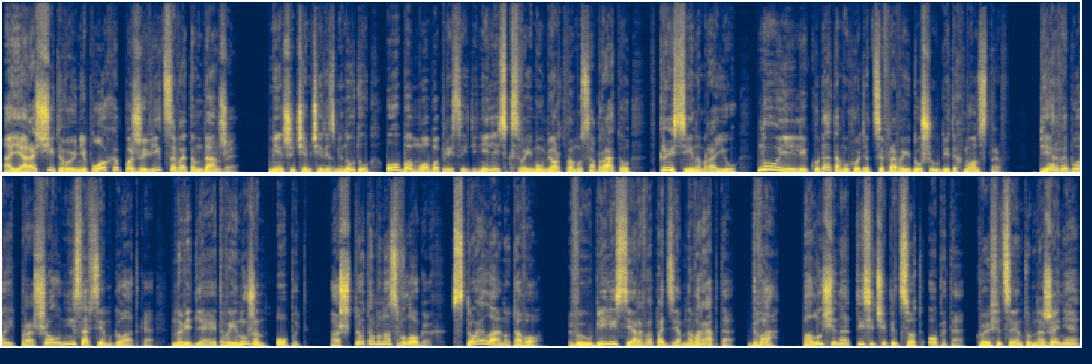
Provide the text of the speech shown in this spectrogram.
а я рассчитываю неплохо поживиться в этом данже. меньше, чем через минуту, оба моба присоединились к своему мертвому собрату в крысином раю, ну или куда там уходят цифровые души убитых монстров. Первый бой прошел не совсем гладко, но ведь для этого и нужен опыт. А что там у нас в логах? Стоило оно того? Вы убили серого подземного рапта. 2. Получено 1500 опыта. Коэффициент умножения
